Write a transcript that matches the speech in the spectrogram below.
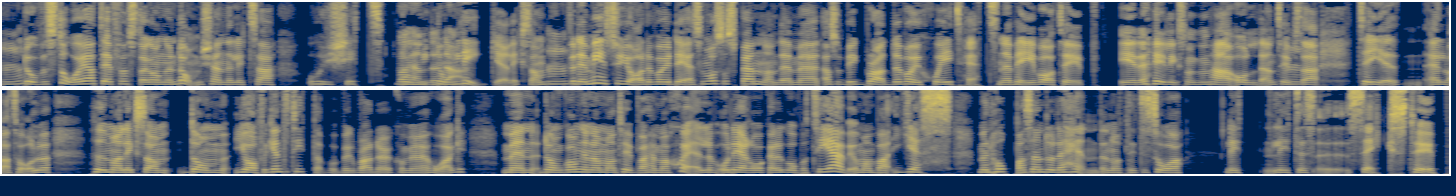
Mm. då förstår jag att det är första gången de känner lite så här: oj shit, Vad de, de där? ligger liksom. Mm. För det minns ju jag, det var ju det som var så spännande med, alltså Big Brother var ju skithett när vi var typ i, i liksom den här åldern, typ Mm. så här 10, 11, 12. Hur man liksom, de, jag fick inte titta på Big Brother kommer jag ihåg, men de gångerna man typ var hemma själv och det råkade gå på tv och man bara yes, men hoppas ändå det händer något lite så, lite, lite eh, sex typ,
